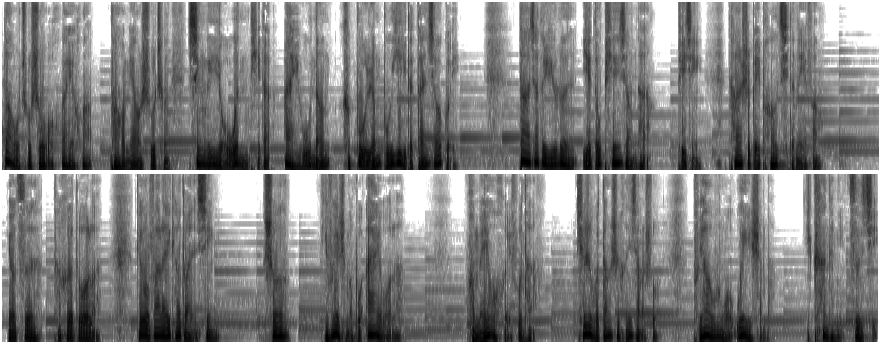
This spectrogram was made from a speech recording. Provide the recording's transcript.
到处说我坏话，把我描述成心里有问题的爱无能和不仁不义的胆小鬼，大家的舆论也都偏向他，毕竟他是被抛弃的那方。有次他喝多了，给我发来一条短信，说：“你为什么不爱我了？”我没有回复他。其实我当时很想说，不要问我为什么，你看看你自己，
